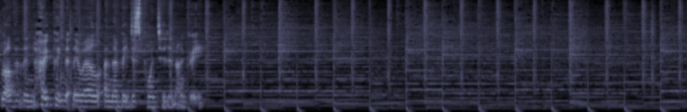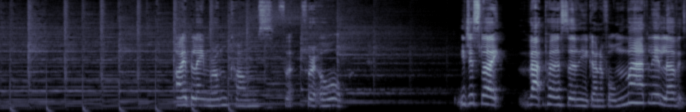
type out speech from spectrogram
Rather than hoping that they will and then being disappointed and angry. I blame rom coms for, for it all. You're just like that person you're going to fall madly in love. It's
